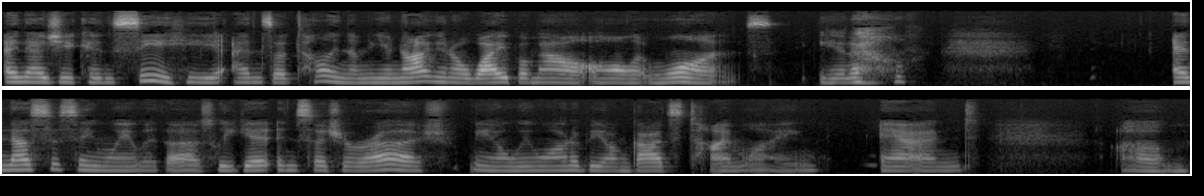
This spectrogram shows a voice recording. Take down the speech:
and as you can see, he ends up telling them, You're not going to wipe them out all at once, you know? and that's the same way with us. We get in such a rush, you know, we want to be on God's timeline. And, um,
